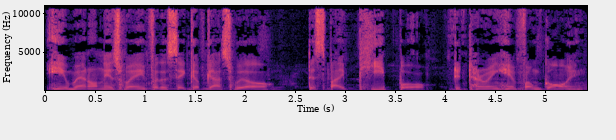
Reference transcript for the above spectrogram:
he went on his way for the sake of God's will, despite people deterring him from going.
